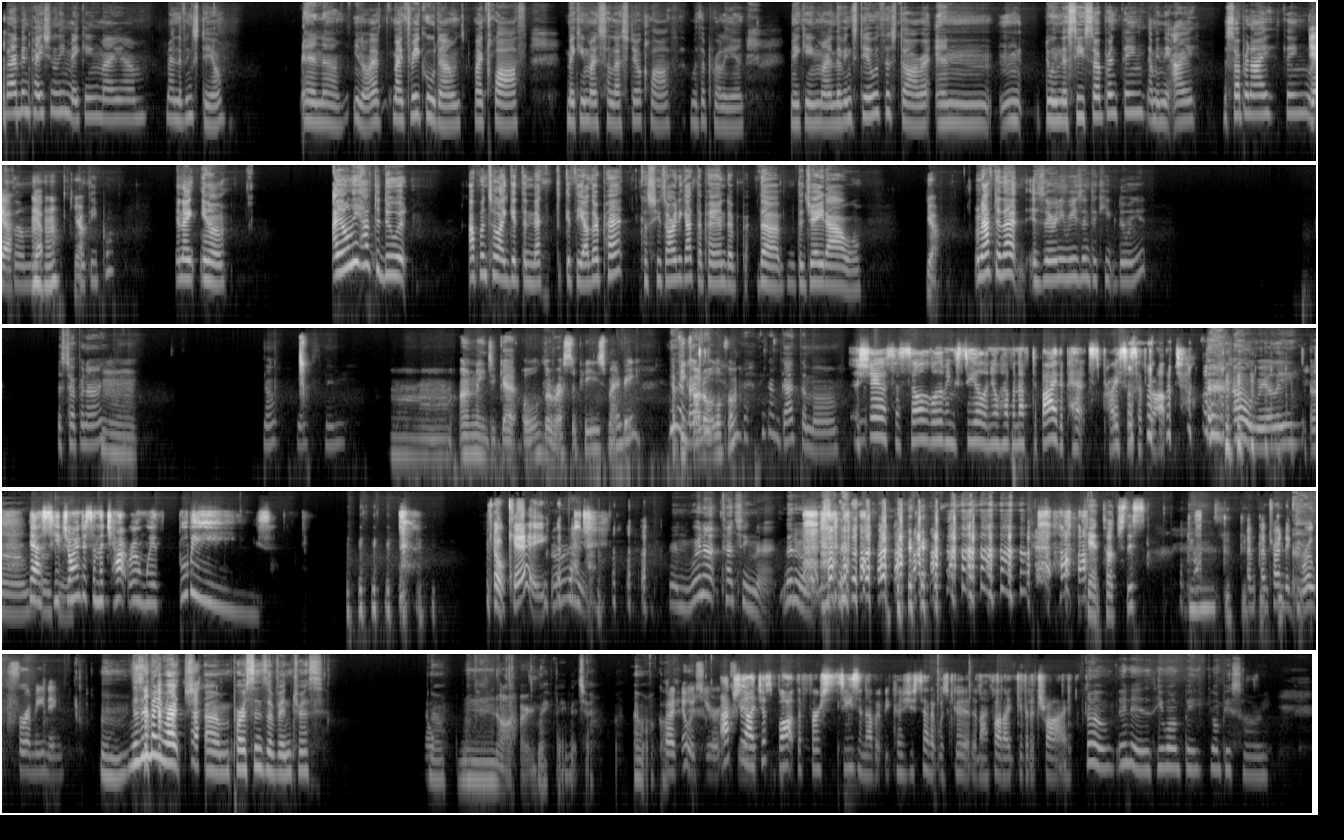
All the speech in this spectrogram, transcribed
But I've been patiently making my um my living steel. And uh, you know, I have my three cooldowns, my cloth, making my celestial cloth with Aprillian, making my living steel with Astara, and mm, doing the sea serpent thing. I mean the eye the serpent eye thing with Yeah, um Yep. Mm-hmm. Yeah. with April. And I you know I only have to do it up until I get the next get the other pet because she's already got the panda the the jade owl. Yeah. And after that, is there any reason to keep doing it? The serpent eye? Hmm. No? Yes, maybe. Uh, only to get all the recipes, maybe. Yeah, Have you got think- all of them? I think I've got them all. Share says sell the living steel and you'll have enough to buy the pets. Prices have dropped. oh, really? Um, yes, he joined us in the chat room with boobies. Okay. All right. and we're not touching that, literally. Can't touch this. I'm, I'm trying to grope for a meaning. Mm. Does anybody watch um, Persons of Interest? Nope. No. No. It's my favorite show. Oh, But God. But I know it's your. Actually, your- I just bought the first season of it because you said it was good, and I thought I'd give it a try. Oh, it is. You won't be. You won't be sorry.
